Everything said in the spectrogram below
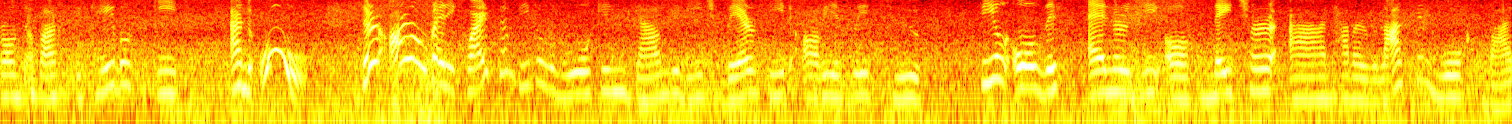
front of us, the cable ski, and ooh, there are already quite some people walking down the beach bare feet, obviously, to feel all this energy of nature and have a relaxing walk by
